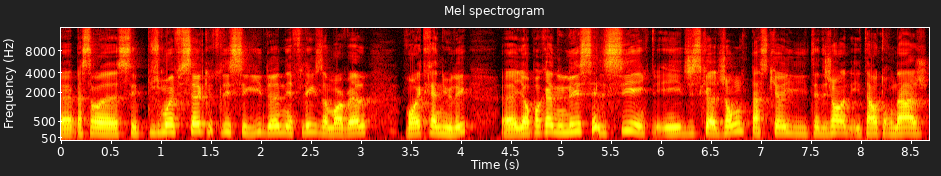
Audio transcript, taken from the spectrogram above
euh, parce que euh, c'est plus ou moins officiel que toutes les séries de Netflix, de Marvel, vont être annulées. Ils n'ont pas qu'annulé celle-ci et, et Jessica Jones parce qu'il était déjà en, il était en tournage.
